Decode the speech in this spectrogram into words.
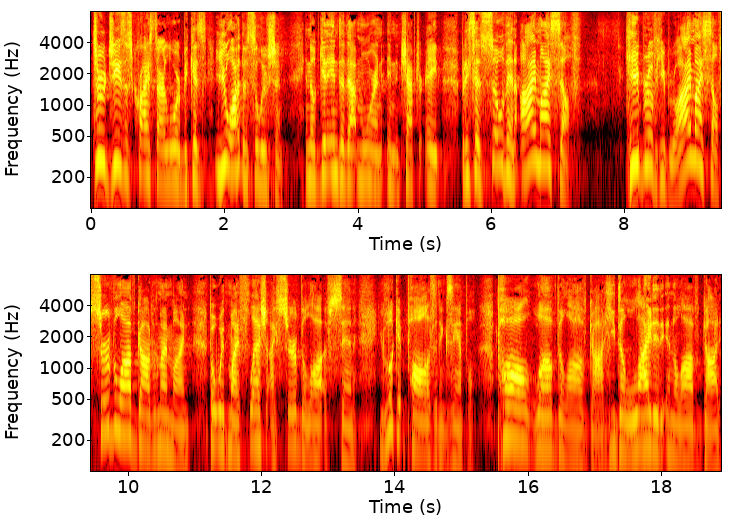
through Jesus Christ our Lord, because you are the solution. And they'll get into that more in, in chapter 8. But he says, So then, I myself, Hebrew of Hebrew, I myself serve the law of God with my mind, but with my flesh I serve the law of sin. You look at Paul as an example. Paul loved the law of God, he delighted in the law of God.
